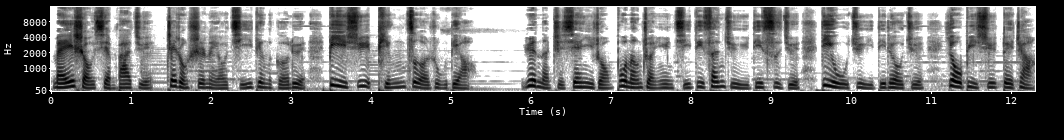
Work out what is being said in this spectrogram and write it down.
每首限八句。这种诗呢有其一定的格律，必须平仄入调。韵呢只限一种，不能转韵其第三句与第四句、第五句与第六句，又必须对仗。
